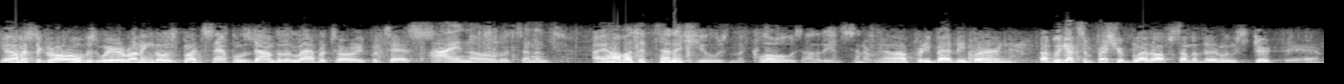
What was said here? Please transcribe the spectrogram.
You know, Mr. Groves, we're running those blood samples down to the laboratory for tests. I know, Lieutenant. Hey, how about the tennis shoes and the clothes out of the incinerator? Oh, pretty badly burned. But we got some fresher blood off some of the loose dirt there.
